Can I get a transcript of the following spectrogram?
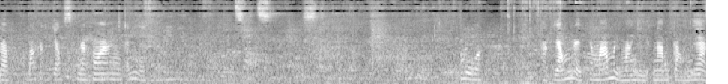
Là bán hạt giống là hoa cả nhà. Mua hạt giống này cho má mình mang về Việt Nam trồng nha.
